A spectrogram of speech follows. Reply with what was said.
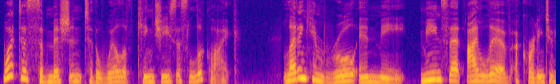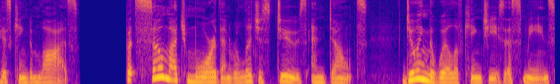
What does submission to the will of King Jesus look like? Letting him rule in me means that I live according to his kingdom laws. But so much more than religious do's and don'ts. Doing the will of King Jesus means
